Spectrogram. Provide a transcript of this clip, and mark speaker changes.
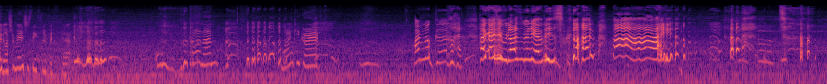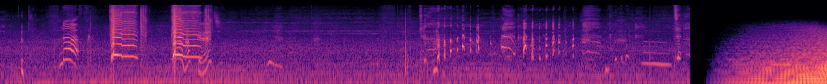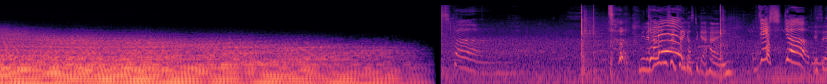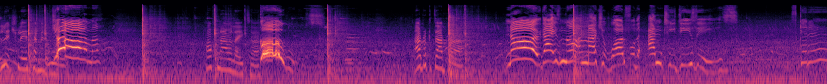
Speaker 1: my gosh, Emilia's just eating a biscuit. Come on then. Monkey grip.
Speaker 2: I'm not good. Hi guys, if you like this video, please subscribe. Bye. Look.
Speaker 1: Emilia, how long does it take us to get home?
Speaker 2: This jump.
Speaker 1: It's a, literally a 10 minute walk.
Speaker 2: Jump.
Speaker 1: Half an hour later.
Speaker 2: Goose.
Speaker 1: Abracadabra.
Speaker 2: No, that is not a magic word for the anti-disease. Let's get in.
